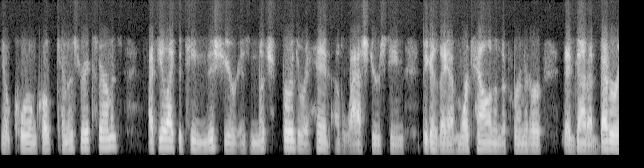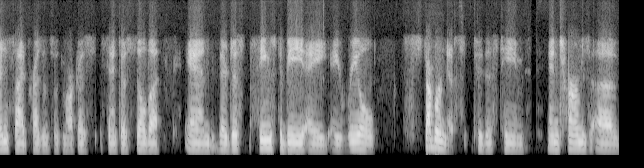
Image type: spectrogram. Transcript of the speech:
you know, quote unquote chemistry experiments. I feel like the team this year is much further ahead of last year's team because they have more talent on the perimeter. They've got a better inside presence with Marcus Santos Silva, and there just seems to be a, a real stubbornness to this team in terms of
